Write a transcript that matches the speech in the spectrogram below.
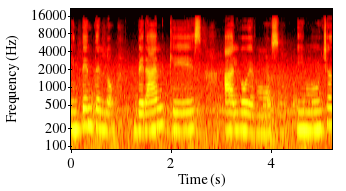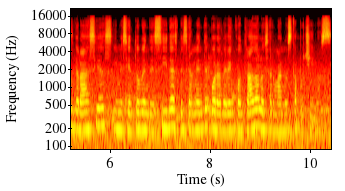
inténtenlo verán que es algo hermoso. Y muchas gracias y me siento bendecida especialmente por haber encontrado a los hermanos capuchinos.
